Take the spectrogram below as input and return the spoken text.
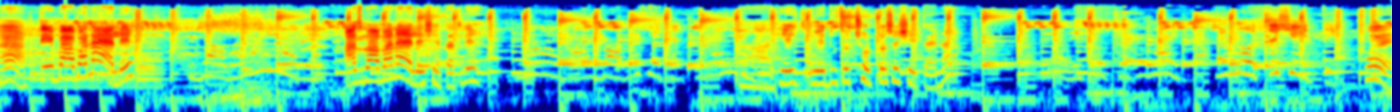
हा ते बाबा नाही आले बाबा नाही आले. आज बाबा नाही आले शेतातले. हा हे वेदूचं छोटस शेत आहे ना. होय.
